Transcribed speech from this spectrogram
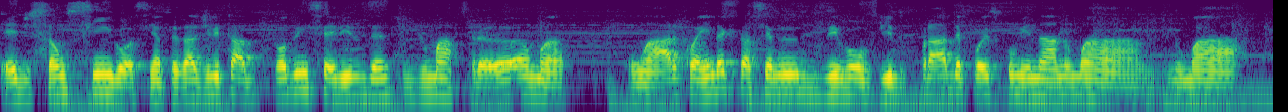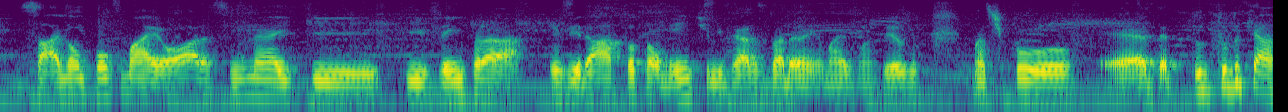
edição single, assim, apesar de ele estar tá todo inserido dentro de uma trama, um arco ainda que está sendo desenvolvido para depois culminar numa, numa saga um pouco maior, assim, né? E que, que vem para revirar totalmente o universo do Aranha, mais uma vez. Mas, tipo, é, é tudo, tudo, que a,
